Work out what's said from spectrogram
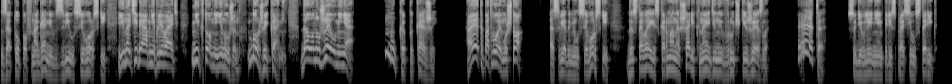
Затопав ногами, взвился Ворский. «И на тебя мне плевать! Никто мне не нужен! Божий камень! Да он уже у меня!» «Ну-ка, покажи!» «А это, по-твоему, что?» — осведомился Ворский, доставая из кармана шарик, найденный в ручке жезла. «Это?» — с удивлением переспросил старик.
